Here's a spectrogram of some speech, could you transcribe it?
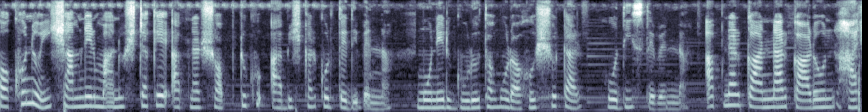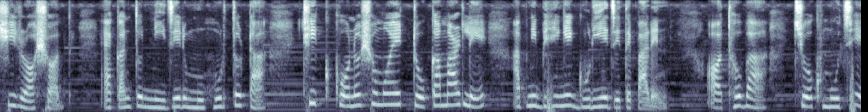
কখনোই সামনের মানুষটাকে আপনার সবটুকু আবিষ্কার করতে দিবেন না। মনের গুরুতম রহস্যটার হদিস দেবেন না। আপনার কান্নার কারণ হাসির রসদ, একান্ত নিজের মুহূর্তটা ঠিক কোনো সময়ে টোকা মারলে আপনি ভেঙে গুড়িয়ে যেতে পারেন, অথবা চোখ মুছে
